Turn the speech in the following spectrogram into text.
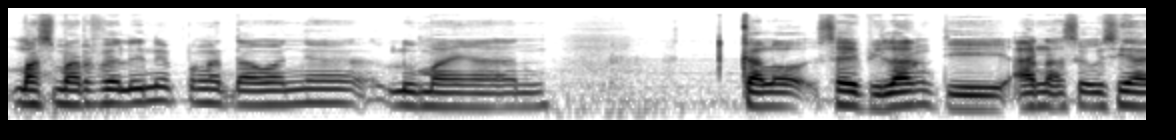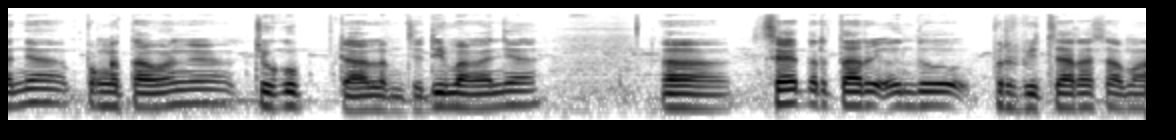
Mas Marvel ini pengetahuannya lumayan kalau saya bilang di anak seusianya pengetahuannya cukup dalam. Jadi makanya eh, saya tertarik untuk berbicara sama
